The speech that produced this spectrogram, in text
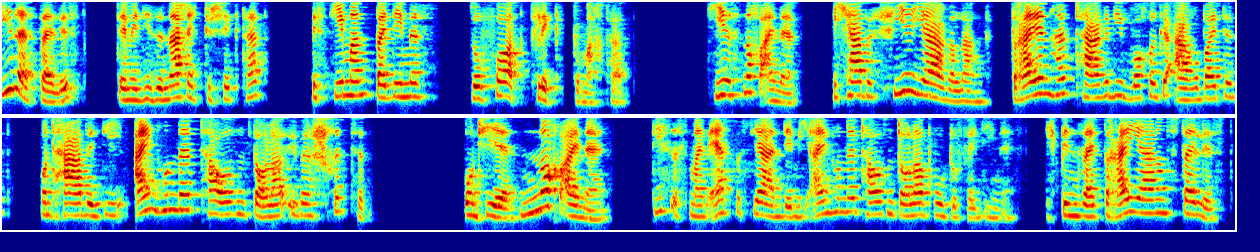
Dieser Stylist, der mir diese Nachricht geschickt hat, ist jemand, bei dem es sofort Klick gemacht hat. Hier ist noch eine. Ich habe vier Jahre lang dreieinhalb Tage die Woche gearbeitet und habe die 100.000 Dollar überschritten. Und hier noch eine. Dies ist mein erstes Jahr, in dem ich 100.000 Dollar brutto verdiene. Ich bin seit drei Jahren Stylist.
